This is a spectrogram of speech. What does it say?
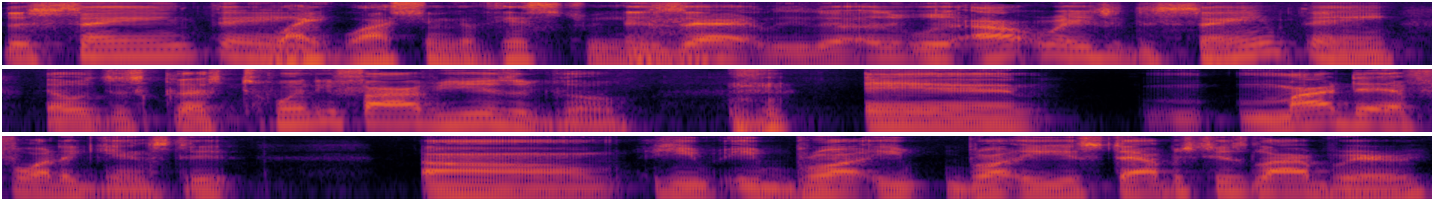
the same thing Whitewashing of history. Exactly. The- We're outraged at the same thing that was discussed 25 years ago. and my dad fought against it. Um, he, he brought he brought he established his library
